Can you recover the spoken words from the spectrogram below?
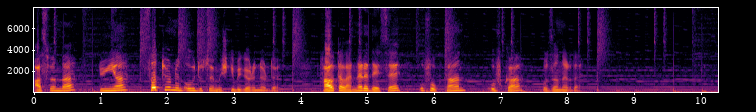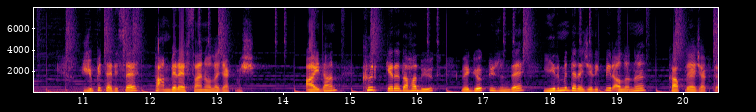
Aslında Dünya Satürn'ün uydusuymuş gibi görünürdü. Halkalar neredeyse ufuktan ufka uzanırdı. Jüpiter ise tam bir efsane olacakmış. Aydan 40 kere daha büyük ve gökyüzünde 20 derecelik bir alanı kaplayacaktı.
